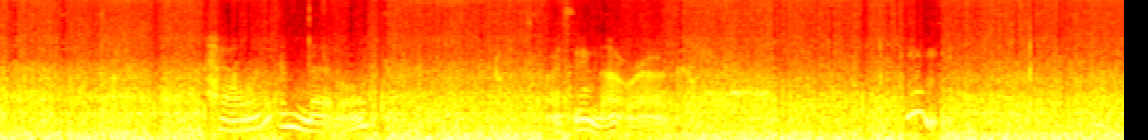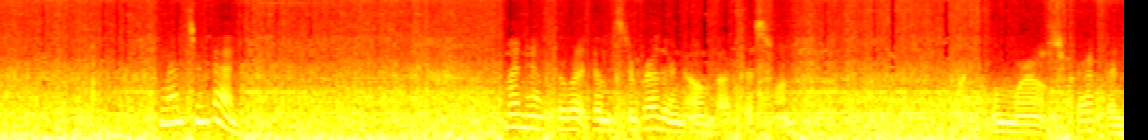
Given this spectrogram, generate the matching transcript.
pallet and metal. I seen that rack. Hmm. Not too bad. Might have to let Dumpster Brother know about this one. When we're out scrapping.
